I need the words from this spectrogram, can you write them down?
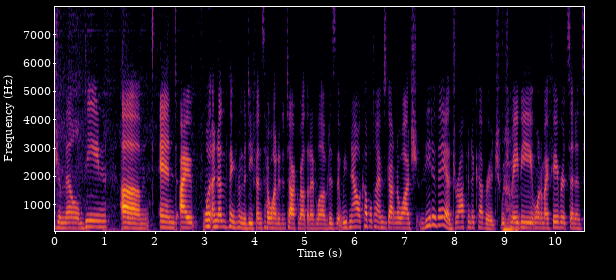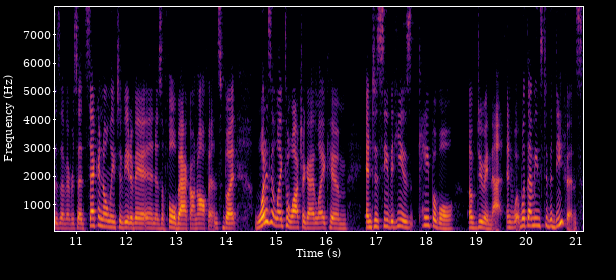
Jamel Dean. Um, and I well, another thing from the defense I wanted to talk about that I've loved is that we've now a couple times gotten to watch Vita Vea drop into coverage, which may be one of my favorite sentences I've ever said, second only to Vita Vea in as a fullback on offense. But what is it like to watch a guy like him and to see that he is capable of doing that and what, what that means to the defense?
